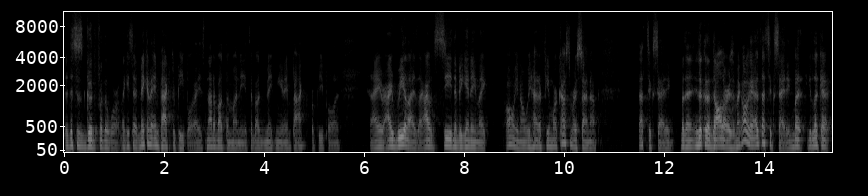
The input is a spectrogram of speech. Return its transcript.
that this is good for the world. Like you said, making an impact to people, right? It's not about the money. It's about making an impact for people. And, and I, I realized like I would see in the beginning, like, oh, you know, we had a few more customers sign up. That's exciting. But then you look at the dollars, I'm like, oh yeah, that's exciting. But you look at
